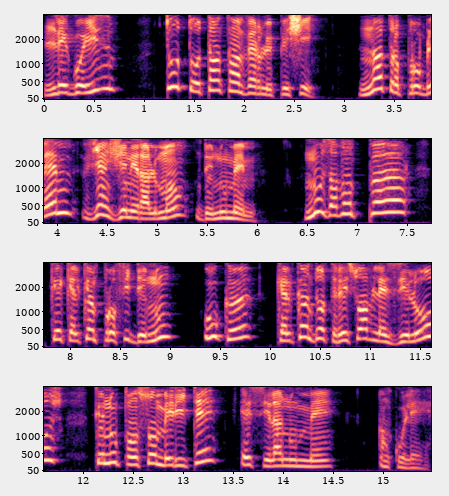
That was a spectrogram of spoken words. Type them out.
l'égoïsme, tout autant qu'envers le péché. Notre problème vient généralement de nous-mêmes. Nous avons peur que quelqu'un profite de nous ou que quelqu'un d'autre reçoive les éloges que nous pensons mériter et cela nous met en colère.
